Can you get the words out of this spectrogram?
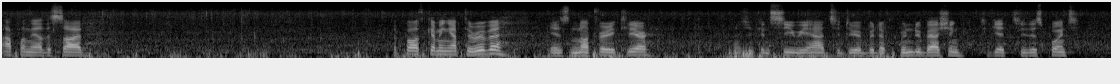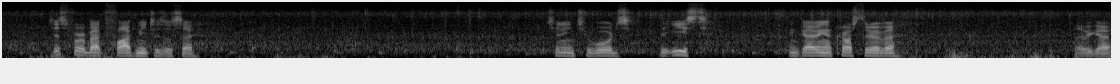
up on the other side. The path coming up the river is not very clear you can see we had to do a bit of bundu bashing to get to this point, just for about 5 meters or so. Turning towards the east and going across the river. There we go.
